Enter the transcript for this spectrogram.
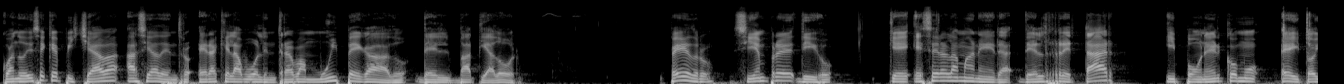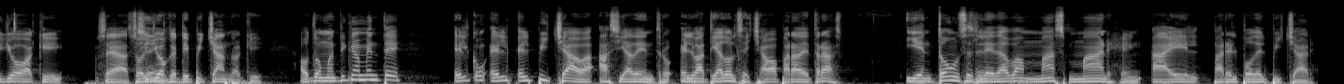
cuando dice que pichaba hacia adentro, era que la bola entraba muy pegado del bateador. Pedro siempre dijo que esa era la manera de él retar y poner como, hey, estoy yo aquí. O sea, soy yo que estoy pichando aquí. Automáticamente él, él, pichaba hacia adentro, el bateador se echaba para detrás. Y entonces le daba más margen a él para él poder pichar.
